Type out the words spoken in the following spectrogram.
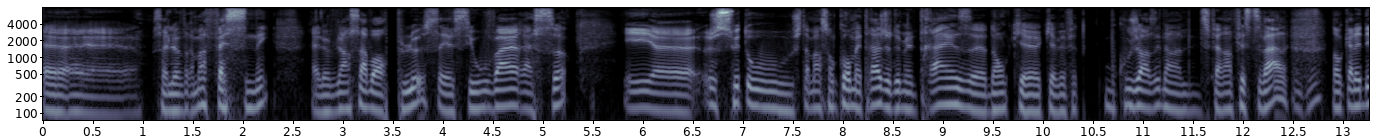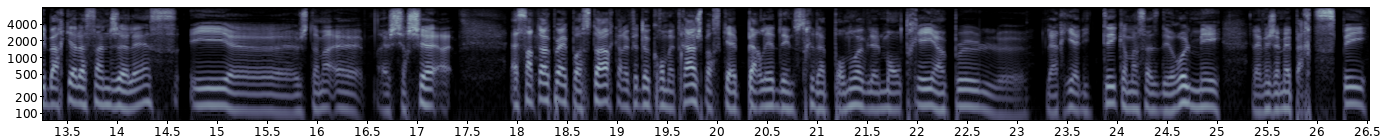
euh, ça l'a vraiment fasciné. Elle a voulu en savoir plus. Elle s'est ouverte à ça. Et euh, suite au justement son court métrage de 2013, euh, donc euh, qui avait fait beaucoup jaser dans les différents festivals, donc, elle a débarqué à Los Angeles et justement, elle cherchait. à- elle se sentait un peu imposteur quand elle a fait le court-métrage parce qu'elle parlait de l'industrie de la porno. Elle voulait montrer un peu le- la réalité, comment ça se déroule, mais elle n'avait jamais participé.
